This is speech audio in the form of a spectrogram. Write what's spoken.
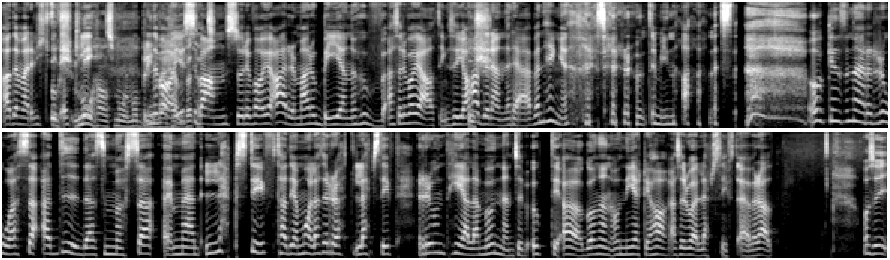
Ja, den var riktigt Usch, äcklig. må hans mormor brinna det i var ju svans och det var ju armar och ben och huvud. Alltså det var ju allting. Så jag Usch. hade den räven hängandes runt i min hals. Och en sån här rosa Adidas-mössa eh, med läppstift. Hade jag målat rött läppstift runt hela munnen, typ upp till ögonen och ner till hakan. Alltså det var läppstift överallt. Och så,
